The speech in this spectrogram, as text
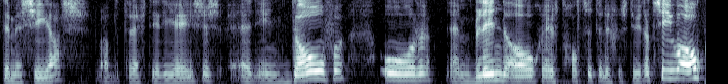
de Messias, wat betreft de Heer Jezus, en in dove oren en blinde ogen heeft God ze teruggestuurd. Dat zien we ook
